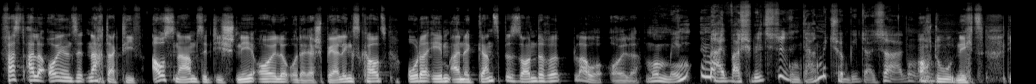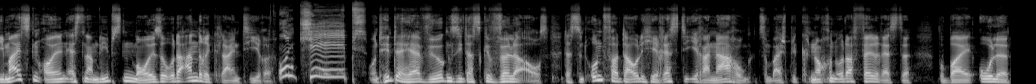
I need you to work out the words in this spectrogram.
fast alle Eulen sind nachtaktiv. Ausnahmen sind die Schneeeule oder der Sperlingskauz oder eben eine ganz besondere blaue Eule. Moment mal, was willst du denn damit schon wieder sagen? Ach du, nichts. Die meisten Eulen essen am liebsten Mäuse oder andere Kleintiere. Und Chips. Und hinterher würgen sie das Gewölle aus. Das sind unverdauliche Reste ihrer Nahrung, zum Beispiel Knochen oder Fellreste. Wobei, Ole,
